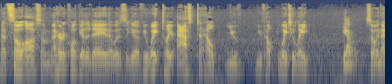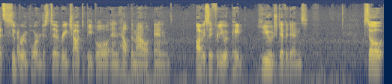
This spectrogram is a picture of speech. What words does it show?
That's so awesome. I heard a quote the other day that was, you know, if you wait till you're asked to help, you've you've helped way too late. Yep. So, and that's super important just to reach out to people and help them out. And obviously, for you, it paid huge dividends. So,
